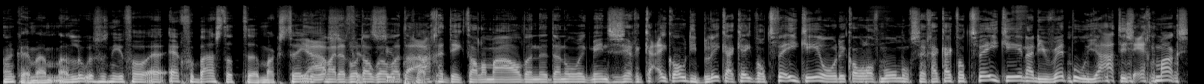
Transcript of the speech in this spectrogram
Oké, okay, maar, maar Lewis was in ieder geval erg verbaasd dat uh, Max tweede ja, was. Maar dat wordt ook wel wat aangedikt allemaal. Dan, dan hoor ik mensen zeggen, kijk oh die blik. Hij keek wel twee keer, hoorde ik Olaf Mol nog zeggen. Hij kijkt wel twee keer naar die Red Bull. Ja, het is echt Max.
